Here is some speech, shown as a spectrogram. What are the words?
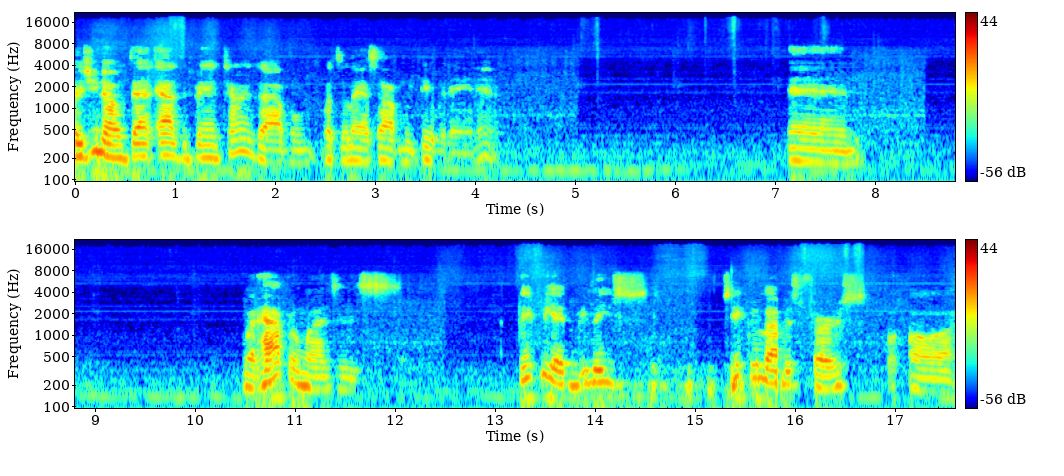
because you know that as the band turns album was the last album we did with A and M, and what happened was is I think we had released Secret Lovers first or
